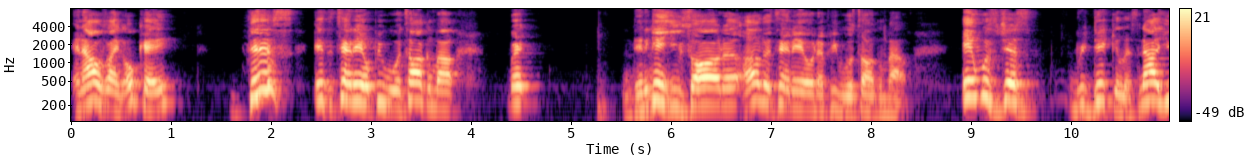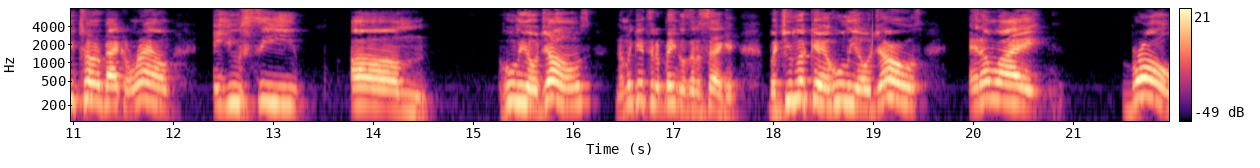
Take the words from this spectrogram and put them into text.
And I was like, okay, this is the Tannehill people were talking about. But then again, you saw the other Tannehill that people was talking about. It was just ridiculous. Now you turn back around and you see um, Julio Jones – I'm gonna get to the Bengals in a second, but you look at Julio Jones, and I'm like, bro,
